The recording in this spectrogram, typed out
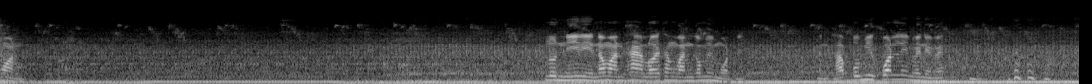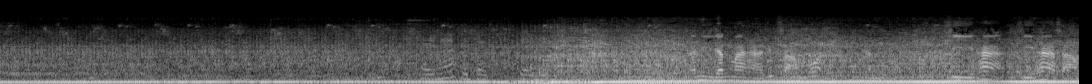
ห่อนรุ่นนี้นี่น้ำมันห้าร้อยทั้งวันก็ไม่หมดนี่เห็นครับบ่มีควันเลยไหมเนี่ยไหมใครน่าจะใจเย็นอันนี้ยันมาหาที่สามร้อนยันสี่ห้าสี่ห้าสาม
